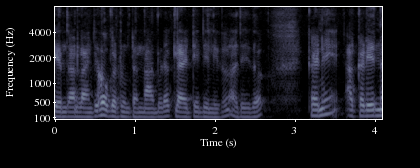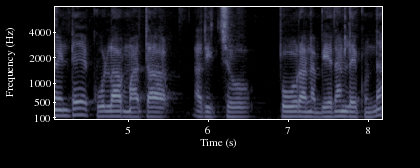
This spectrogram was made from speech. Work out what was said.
కేంద్రం లాంటిది ఒకటి ఉంటుంది. నాకు కూడా క్లారిటీ తెలియదు అదేదో. కానీ అక్కడ ఏంటంటే కుల మత రిచ్ పూర్ అన్న భేదం లేకుండా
